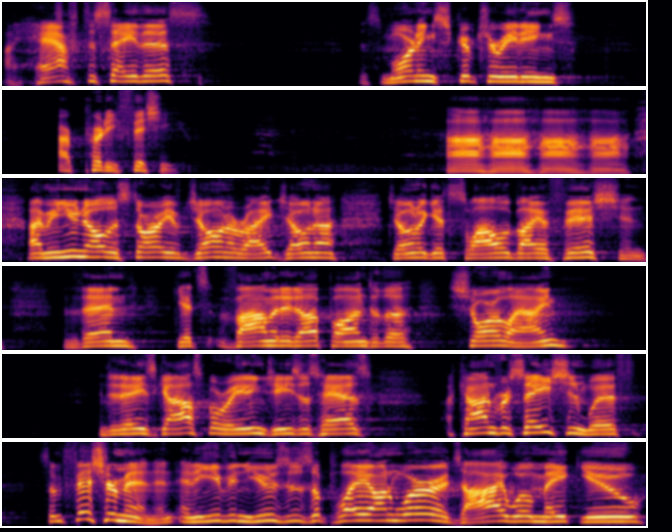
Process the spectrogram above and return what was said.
I have to say this. This morning's scripture readings are pretty fishy. Ha ha ha ha. I mean, you know the story of Jonah, right? Jonah, Jonah gets swallowed by a fish and then gets vomited up onto the shoreline. In today's gospel reading, Jesus has a conversation with some fishermen, and, and he even uses a play on words I will make you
